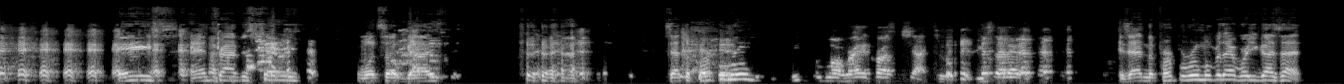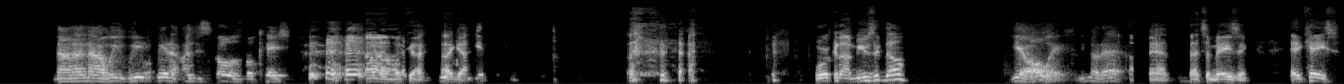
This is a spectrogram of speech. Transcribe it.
Ace and Travis Cherry. What's up, guys? Is that the purple room? We can walk right across the shot too. You saw that? Is that in the purple room over there? Where you guys at? No, no, no. We we we in an undisclosed location. Oh, okay. I got you. Working on music though? Yeah, always. You know that. Man, that's amazing. Hey, Case,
